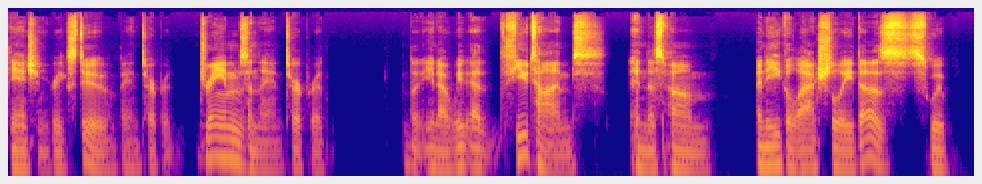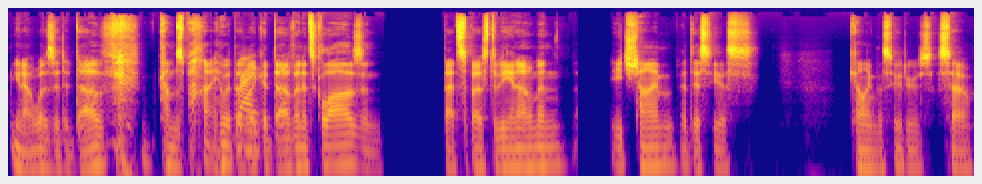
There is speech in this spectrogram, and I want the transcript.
the ancient Greeks do. They interpret dreams and they interpret but you know, we a few times in this poem, an eagle actually does swoop. You know, what is it? A dove comes by with Right. a, like a dove in its claws, and that's supposed to be an omen. Each time Odysseus killing the suitors. So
